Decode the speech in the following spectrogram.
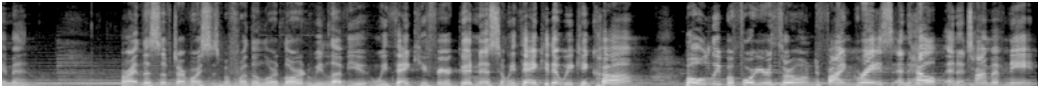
Amen. All right, let's lift our voices before the Lord. Lord, we love you and we thank you for your goodness and we thank you that we can come boldly before your throne to find grace and help in a time of need.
